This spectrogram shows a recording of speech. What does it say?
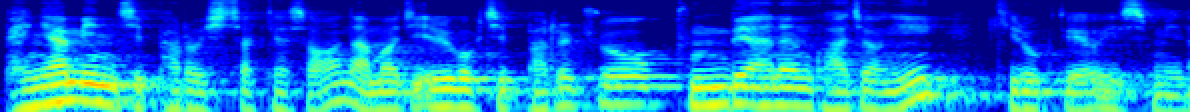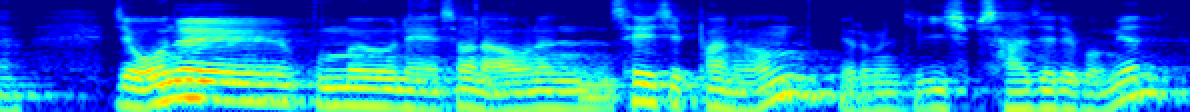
베냐민 지파로 시작해서 나머지 일곱 지파를 쭉 분배하는 과정이 기록되어 있습니다. 이제 오늘 본문에서 나오는 세 지파는 여러분 24절에 보면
